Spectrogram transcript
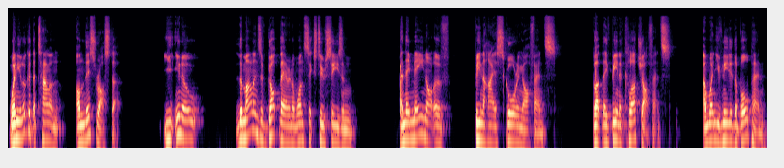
When you look at the talent on this roster, you, you know, the Marlins have got there in a 162 season, and they may not have been the highest scoring offense, but they've been a clutch offense. And when you've needed the bullpen,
